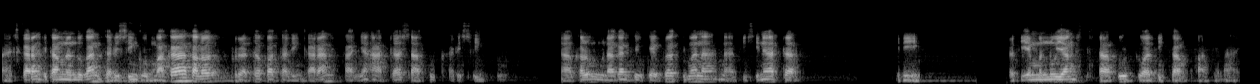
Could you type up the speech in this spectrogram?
Nah, sekarang kita menentukan garis singgung. Maka kalau berada pada lingkaran, hanya ada satu garis singgung. Nah, kalau menggunakan GeoGebra gimana? Nah, di sini ada ini. Berarti menu yang 1, 2, 3, 4. Nah,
